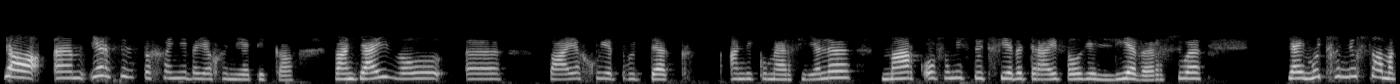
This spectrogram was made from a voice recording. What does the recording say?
Ja, ehm um, eerstens begin jy by jou genetika want jy wil 'n uh, baie goeie produk aan die kommersiële mark of in die stoetveebedryf wil jy lewer. So jy moet genoegsame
